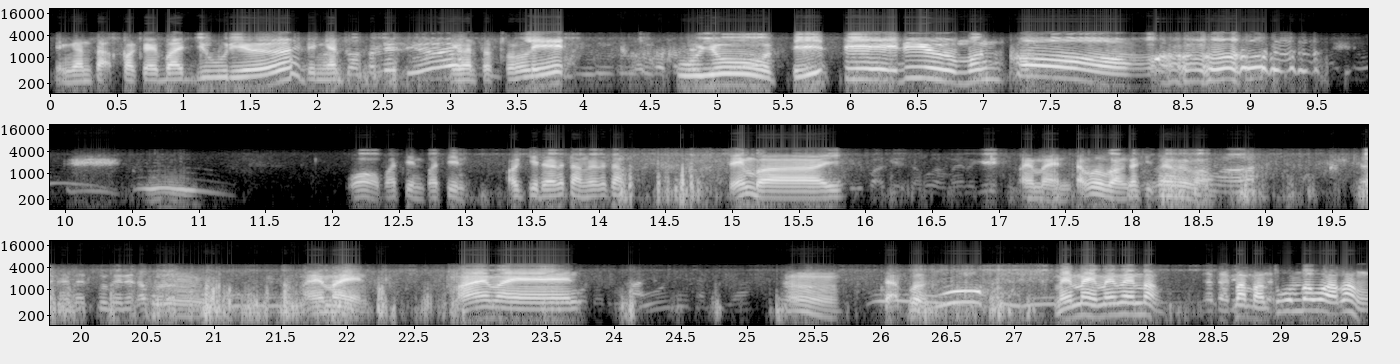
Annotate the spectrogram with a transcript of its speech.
Dengan tak pakai baju dia. Dengan dengan terselit. Kuyo, titik dia. Mengkong. wow, patin, patin. Okey, dah datang, dah datang. Standby. Main-main. Tak apa bang, kasih main-main bang. Hmm. Main-main. Main-main. Hmm. Tak apa. Main-main, main-main bang. Bang, bang, turun bawah bang.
